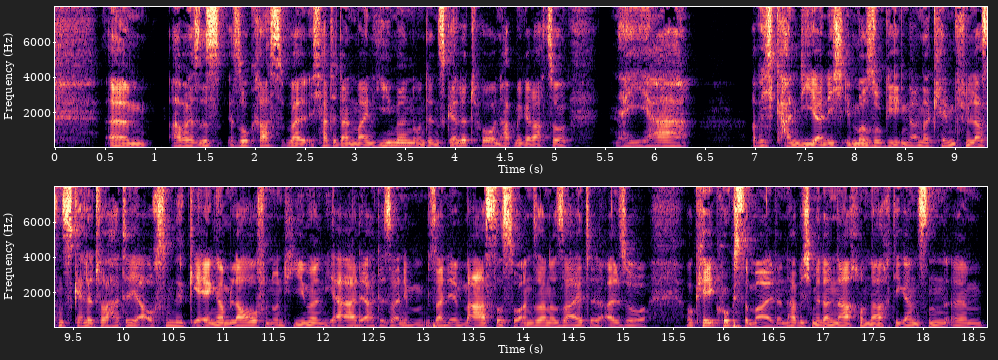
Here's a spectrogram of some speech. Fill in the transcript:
ähm, aber es ist so krass, weil ich hatte dann meinen He-Man und den Skeletor und habe mir gedacht so, na ja, aber ich kann die ja nicht immer so gegeneinander kämpfen lassen. Skeletor hatte ja auch so eine Gang am Laufen und He-Man, ja, der hatte seine, seine Masters so an seiner Seite. Also, okay, guckst du mal. Dann habe ich mir dann nach und nach die ganzen ähm,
